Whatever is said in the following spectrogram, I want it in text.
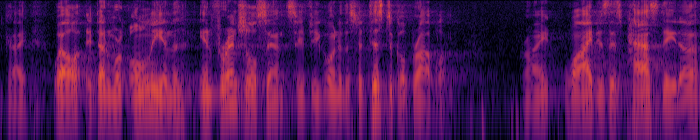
Okay? Well, it doesn't work only in the inferential sense if you go into the statistical problem, right? Why does this past data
